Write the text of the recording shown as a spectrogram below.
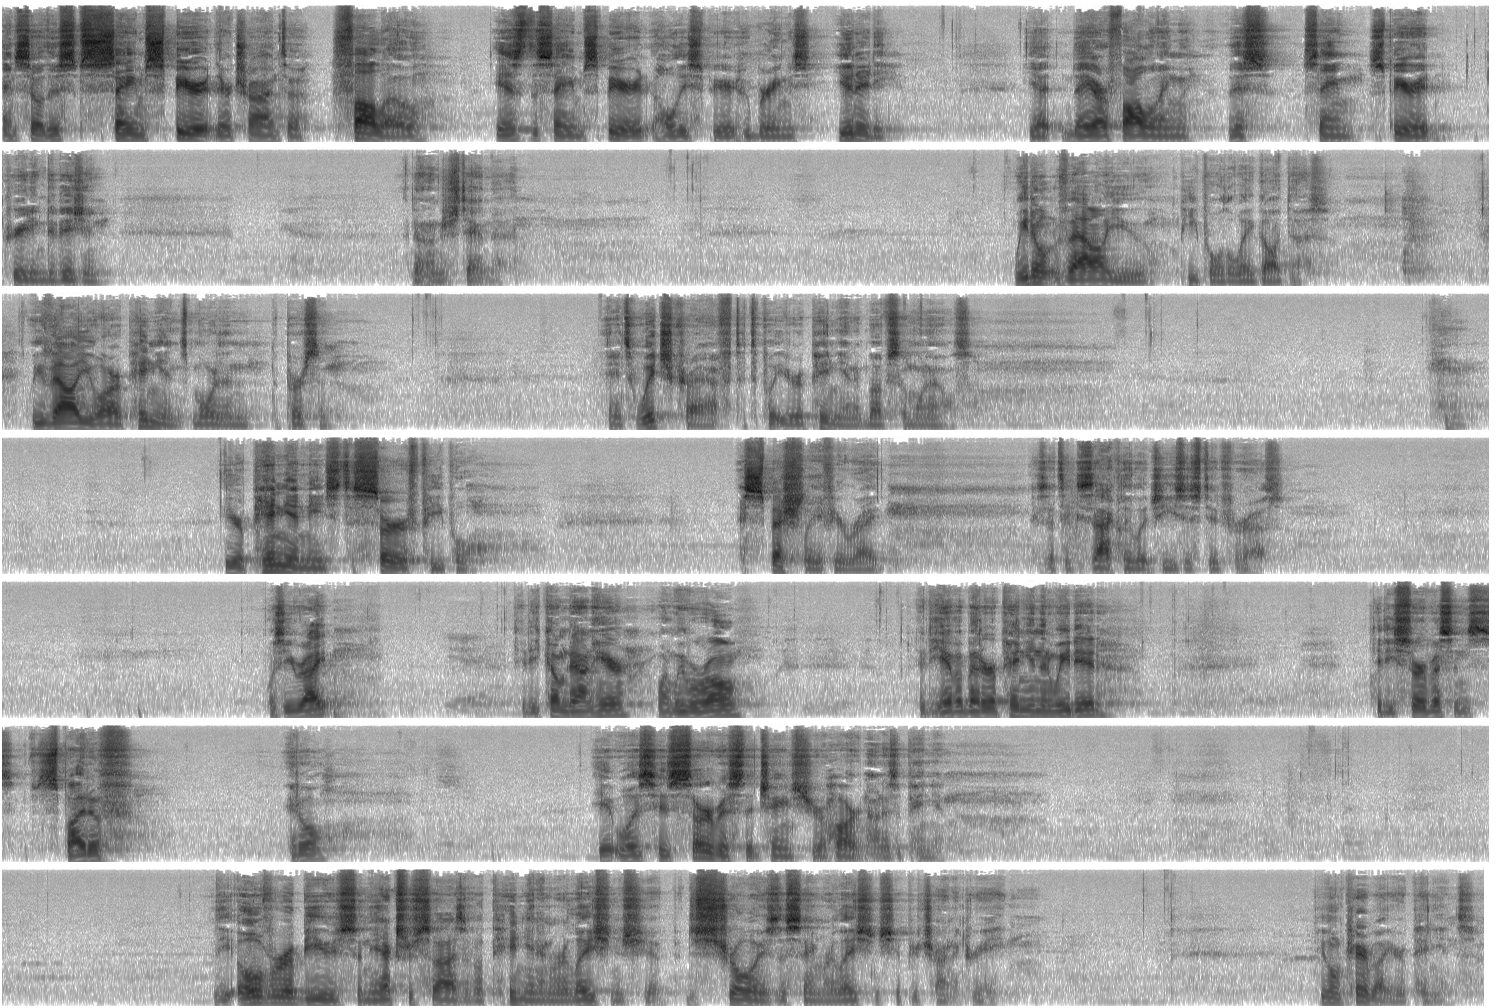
And so, this same spirit they're trying to follow is the same spirit, Holy Spirit, who brings unity. Yet they are following this same spirit, creating division. I don't understand that. We don't value people the way God does. We value our opinions more than the person. And it's witchcraft to put your opinion above someone else. Your opinion needs to serve people, especially if you're right, because that's exactly what Jesus did for us. Was he right? Did he come down here when we were wrong? Did he have a better opinion than we did? Did he serve us in spite of it all? It was his service that changed your heart, not his opinion. The overabuse and the exercise of opinion in relationship destroys the same relationship you're trying to create. People don't care about your opinions.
